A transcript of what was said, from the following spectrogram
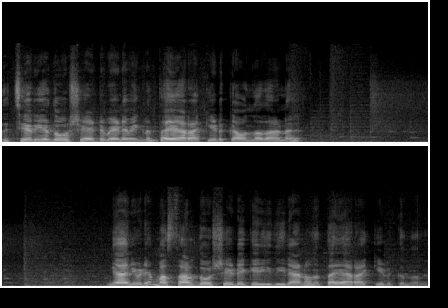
ഇത് ചെറിയ ദോശയായിട്ട് വേണമെങ്കിലും തയ്യാറാക്കിയെടുക്കാവുന്നതാണ്. ഞാനിവിടെ മസാല ദോശയുടെയൊക്കെ രീതിയിലാണ് ഒന്ന് തയ്യാറാക്കിയെടുക്കുന്നത്.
